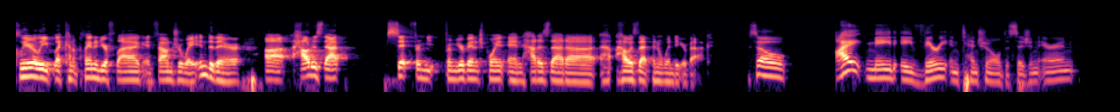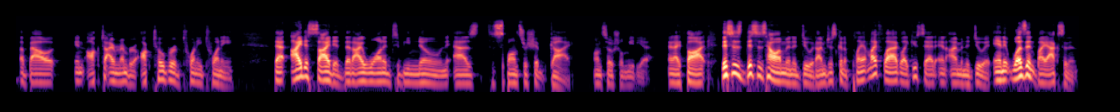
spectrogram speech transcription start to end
clearly like kind of planted your flag and found your way into there. Uh, how does that sit from from your vantage point, and how does that uh, how has that been a wind at your back? So, I made a very intentional decision, Aaron, about in October. I remember October of 2020 that I decided that I wanted to be known as the sponsorship guy on social media and i thought this is this is how i'm going to do it i'm just going to plant my flag like you said and i'm going to do it and it wasn't by accident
